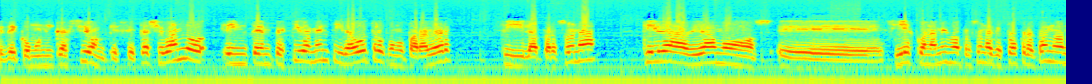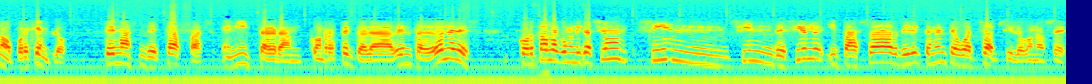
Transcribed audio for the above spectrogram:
eh, de comunicación que se está llevando e intempestivamente ir a otro como para ver si la persona queda, digamos, eh, si es con la misma persona que estás tratando o no. Por ejemplo, temas de estafas en Instagram con respecto a la venta de dólares, cortar la comunicación sin, sin decirle y pasar directamente a WhatsApp si lo conoces.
